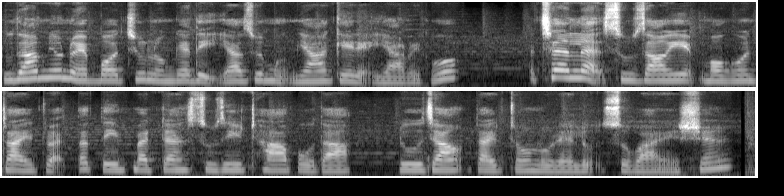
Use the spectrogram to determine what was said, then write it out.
လူသားမျိုးနွယ်ပေါ်ကျူးလွန်ခဲ့သည့်ရာဇဝတ်မှုများခဲ့တဲ့အရာတွေကိုအချက်လက်စူဆောင်းရေးမော်ကွန်းတိုင်းအတွက်တသက်မှတ်တမ်းစူးစီးထားဖို့သာလူကြောင့်တိုက်တွန်းလိုတယ်လို့ဆိုပါတယ်ရှင်။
